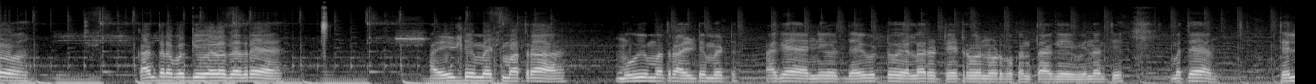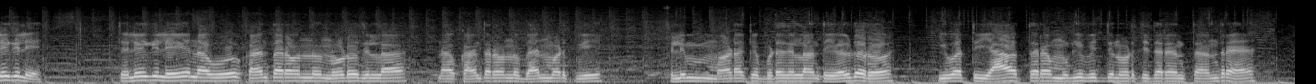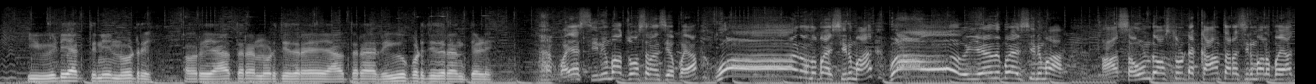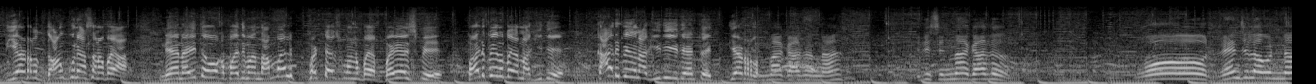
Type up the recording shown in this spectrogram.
ಕಾಂತಾರ ಬಗ್ಗೆ ಹೇಳೋದಾದರೆ ಅಲ್ಟಿಮೇಟ್ ಮಾತ್ರ ಮೂವಿ ಮಾತ್ರ ಅಲ್ಟಿಮೇಟ್ ಹಾಗೆ ನೀವು ದಯವಿಟ್ಟು ಎಲ್ಲರೂ ಥಿಯೇಟ್ರ್ ನೋಡ್ಬೇಕಂತ ಹಾಗೆ ವಿನಂತಿ. ಮತ್ತು ತೆಲುಗಿಲಿ ತೆಲುಗಿಲಿ ನಾವು ಕಾಂತಾರವನ್ನು ನೋಡೋದಿಲ್ಲ. ನಾವು ಕಾಂತಾರವನ್ನು ಬ್ಯಾನ್ ಮಾಡ್ತೀವಿ. ಫಿಲಿಮ್ ಮಾಡೋಕ್ಕೆ ಬಿಡೋದಿಲ್ಲ ಅಂತ ಹೇಳ್ದವರು ಇವತ್ತು ಯಾವ ಥರ ಮುಗಿಬಿದ್ದು ನೋಡ್ತಿದ್ದಾರೆ ಅಂತ ಅಂದರೆ ಈ ವಿಡಿಯೋ ಹಾಕ್ತೀನಿ ನೋಡ್ರಿ ಅವರು ಯಾವ ಥರ ನೋಡ್ತಿದ್ದಾರೆ ಯಾವ ಥರ ರಿವ್ಯೂ ಕೊಡ್ತಿದ್ದಾರೆ ಅಂತೇಳಿ భయ సినిమా చూస్తాను సేపు భయ ఓ అని ఉంది భయ సినిమా వా ఏంది భయ సినిమా ఆ సౌండ్ వస్తుంటే కాంతార సినిమాలో భయ థియేటర్లో దాంకునేస్తాను భయ నేనైతే ఒక పది మంది అమ్మాయిలు పట్టేసుకున్నాను భయ భయం వేసిపోయి పడిపోయింది భయ నాకు ఇది కారిపోయింది నాకు ఇది ఇది అంటే థియేటర్లో సినిమా కాదన్న ఇది సినిమా కాదు ఓ రేంజ్లో ఉన్న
